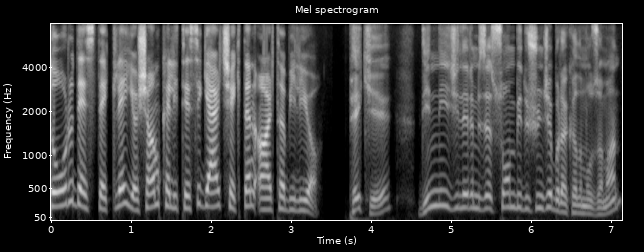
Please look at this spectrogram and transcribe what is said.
Doğru destekle yaşam kalitesi gerçekten artabiliyor. Peki, dinleyicilerimize son bir düşünce bırakalım o zaman.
